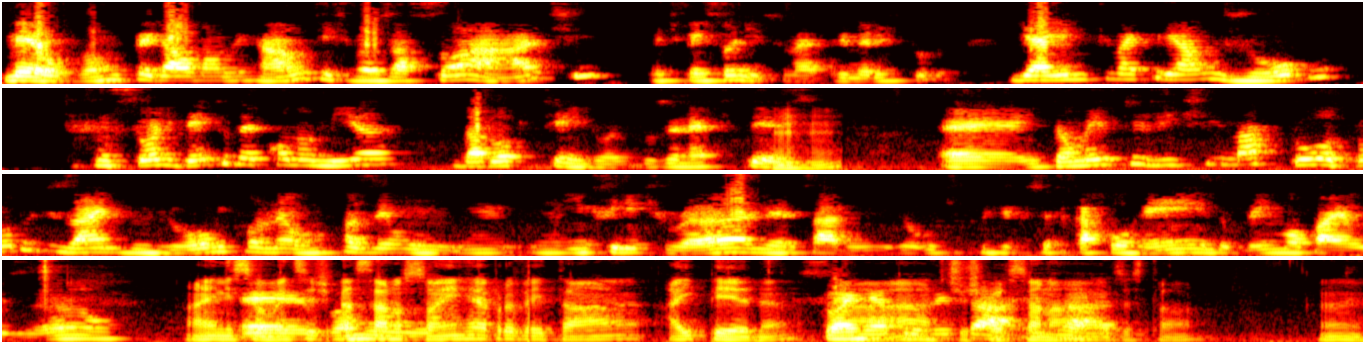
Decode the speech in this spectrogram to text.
meu, vamos pegar o Mouse Round, a gente vai usar só a arte, a gente pensou nisso, né, primeiro de tudo. E aí a gente vai criar um jogo que funcione dentro da economia da blockchain, dos NFTs. Uhum. É, então meio que a gente matou todo o design do jogo e falou, não, vamos fazer um, um, um Infinite Runner, sabe, um jogo tipo de você ficar correndo, bem mobilezão. Ah, inicialmente é, vocês vamos... pensaram só em reaproveitar a IP, né? Só em reaproveitar. Arte, os personagens e tal. Ah.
